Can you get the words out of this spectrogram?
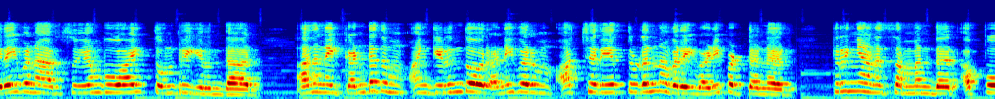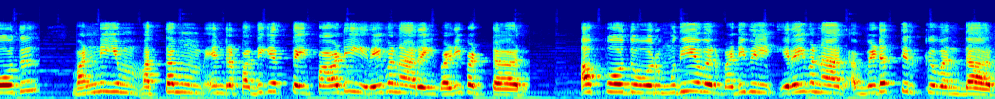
இறைவனார் சுயம்புவாய் தோன்றியிருந்தார். அதனை கண்டதும் அங்கிருந்தோர் அனைவரும் ஆச்சரியத்துடன் அவரை வழிபட்டனர். திருஞான சம்பந்தர் அப்போது வன்னியும் மத்தமும் என்ற பதிகத்தை பாடி இறைவனாரை வழிபட்டார். அப்போது ஒரு முதியவர் வடிவில் இறைவனார் அவ்விடத்திற்கு வந்தார்.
